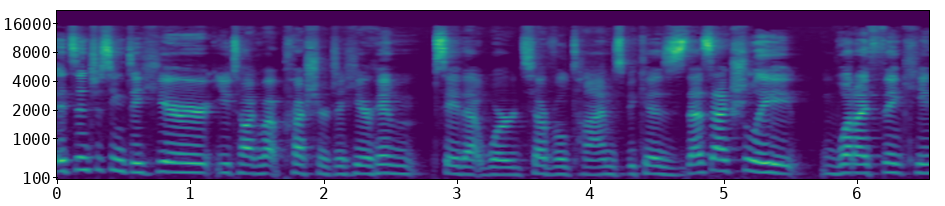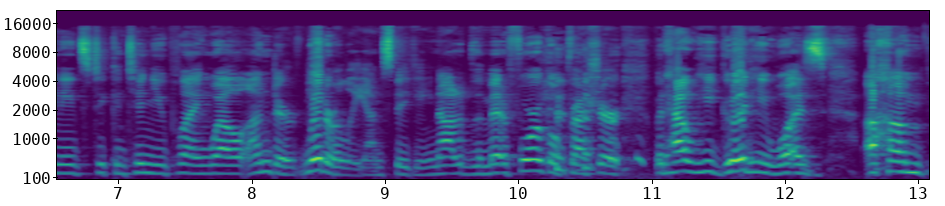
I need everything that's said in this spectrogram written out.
It's interesting to hear you talk about pressure, to hear him say that word several times, because that's actually what I think he needs to continue playing well under. Literally, I'm speaking, not of the metaphorical pressure, but how he good he was um,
